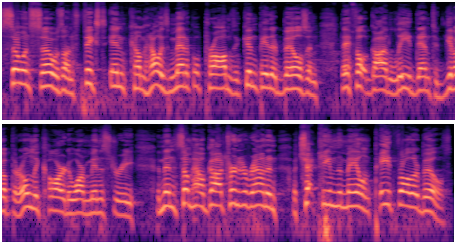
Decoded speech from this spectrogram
so and so was on fixed income, had all these medical problems, and couldn't pay their bills, and they felt God lead them to give up their only car to our ministry. And then somehow God turned it around, and a check came in the mail and paid for all their bills.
